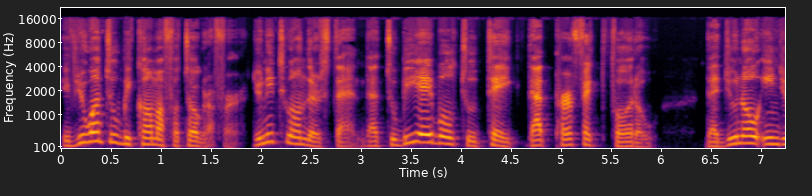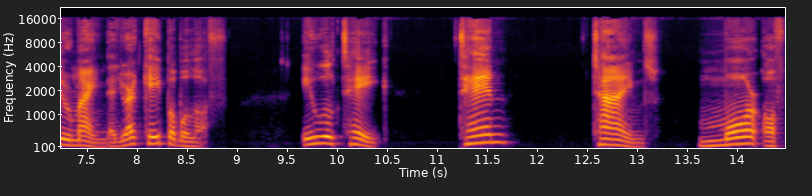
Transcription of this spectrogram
if you want to become a photographer, you need to understand that to be able to take that perfect photo that you know in your mind that you are capable of, it will take 10 times more of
